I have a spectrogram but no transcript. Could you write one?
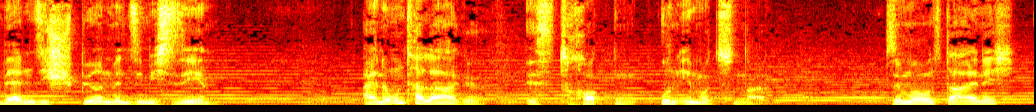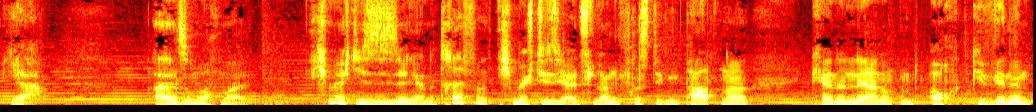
werden Sie spüren, wenn Sie mich sehen. Eine Unterlage ist trocken, unemotional. Sind wir uns da einig? Ja. Also nochmal. Ich möchte sie sehr gerne treffen. Ich möchte sie als langfristigen Partner kennenlernen und auch gewinnen.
